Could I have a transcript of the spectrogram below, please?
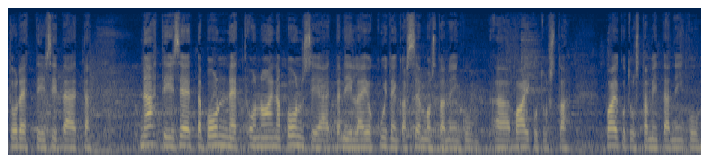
todettiin sitä, että nähtiin se, että ponnet on aina ponsia, että niillä ei ole kuitenkaan semmoista niin kuin, ää, vaikutusta, vaikutusta, mitä niin kuin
